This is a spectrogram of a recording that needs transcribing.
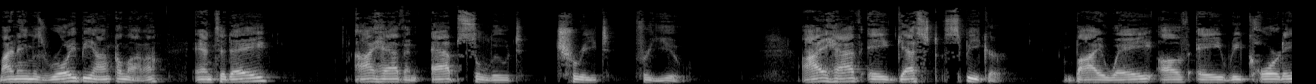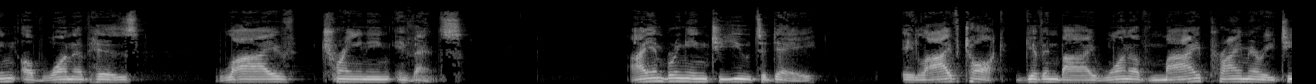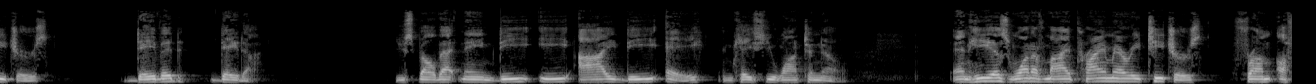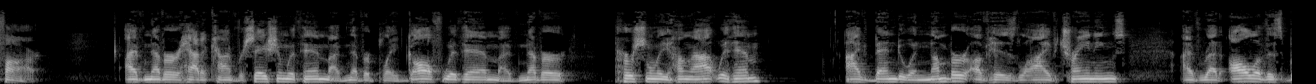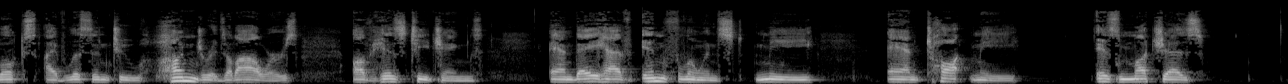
My name is Roy Biancalana, and today I have an absolute treat for you. I have a guest speaker by way of a recording of one of his live training events. I am bringing to you today a live talk given by one of my primary teachers, David Deida. You spell that name D E I D A in case you want to know. And he is one of my primary teachers from afar. I've never had a conversation with him. I've never played golf with him. I've never personally hung out with him. I've been to a number of his live trainings. I've read all of his books. I've listened to hundreds of hours of his teachings and they have influenced me and taught me as much as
